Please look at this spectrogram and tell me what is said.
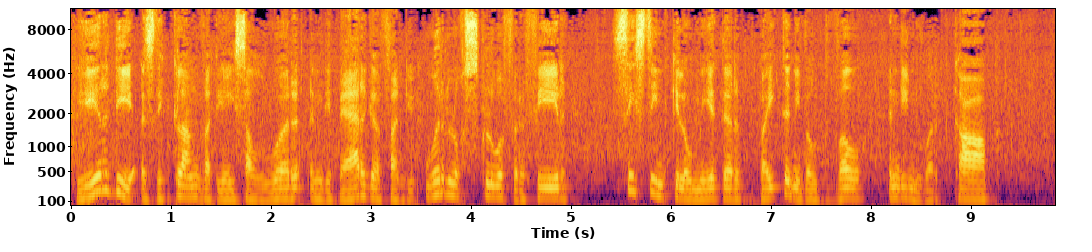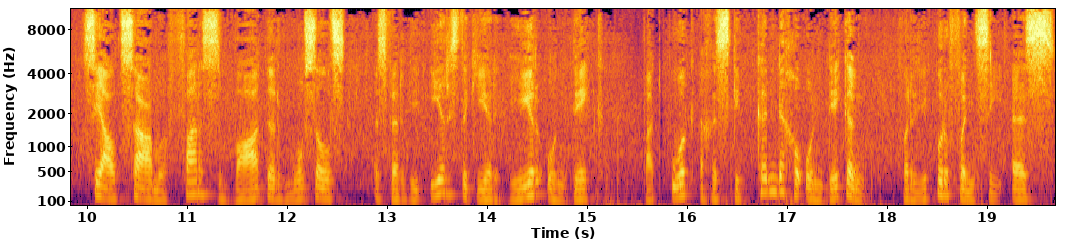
Hierdie is die klank wat jy sal hoor in die berge van die Oorlogskloof rivier 16 km buite Nieuwoudtville in die Noord-Kaap. Seldsame vars watermossels is vir die eerste keer hier ontdek wat ook 'n geskiedkundige ontdekking vir die provinsie is.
